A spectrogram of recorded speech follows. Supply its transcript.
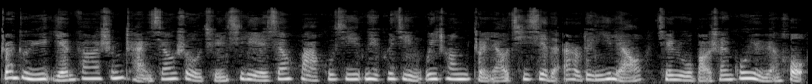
专注于研发、生产、销售全系列消化、呼吸、内窥镜、微创诊疗器械的埃尔顿医疗，迁入宝山工业园后，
